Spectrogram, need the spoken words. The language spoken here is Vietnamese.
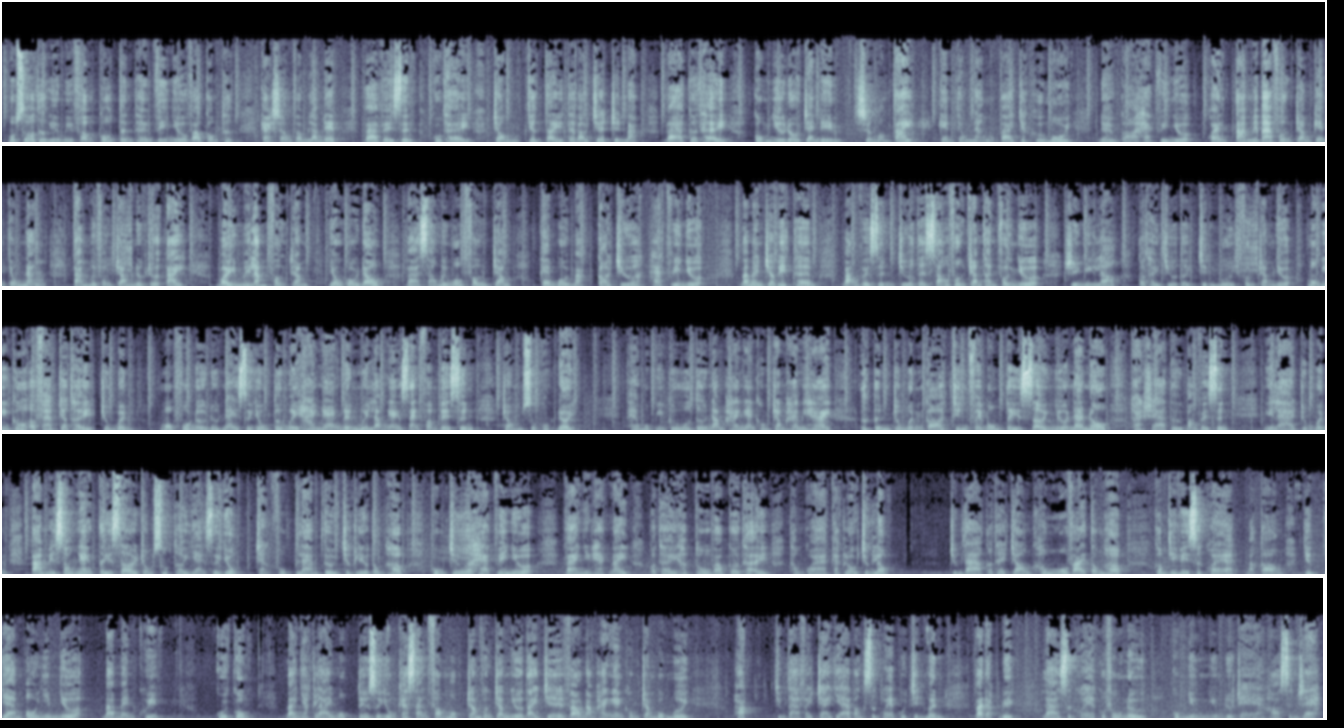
Một số thương hiệu mỹ phẩm cố tình thêm vi nhựa vào công thức các sản phẩm làm đẹp và vệ sinh, cụ thể trong chất tẩy tế bào chết trên mặt và cơ thể, cũng như đồ trang điểm, sơn móng tay, kem chống nắng và chất khử mùi đều có hạt vi nhựa. Khoảng 83% kem chống nắng, 80% nước rửa tay, 75% dầu gội đầu và 61% kem bôi mặt có chứa hạt vi nhựa. Bà Men cho biết thêm, băng vệ sinh chứa tới 6% thành phần nhựa, riêng miếng lót có thể chứa tới 90% nhựa. Một nghiên cứu ở Pháp cho thấy trung bình một phụ nữ nước này sử dụng từ 12.000 đến 15.000 sản phẩm vệ sinh trong suốt cuộc đời. Theo một nghiên cứu từ năm 2022, ước tính trung bình có 9,4 tỷ sợi nhựa nano thoát ra từ băng vệ sinh, nghĩa là trung bình 86.000 tỷ sợi trong suốt thời gian sử dụng. Trang phục làm từ chất liệu tổng hợp cũng chứa hạt vi nhựa và những hạt này có thể hấp thụ vào cơ thể thông qua các lỗ chân lông. Chúng ta có thể chọn không mua vải tổng hợp, không chỉ vì sức khỏe mà còn giúp giảm ô nhiễm nhựa, bà Men khuyên. Cuối cùng, bà nhắc lại mục tiêu sử dụng các sản phẩm 100% nhựa tái chế vào năm 2040 hoặc chúng ta phải trả giá bằng sức khỏe của chính mình và đặc biệt là sức khỏe của phụ nữ cũng như những đứa trẻ họ sinh ra.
